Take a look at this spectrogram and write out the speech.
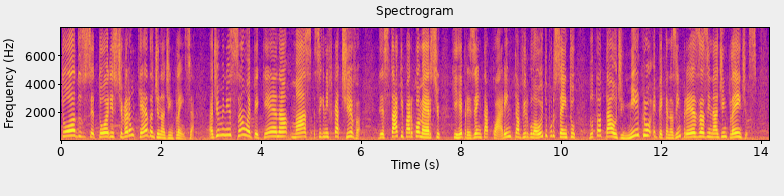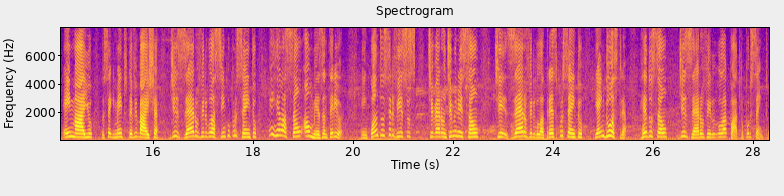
todos os setores tiveram queda de inadimplência. A diminuição é pequena, mas significativa. Destaque para o comércio, que representa 40,8% do total de micro e pequenas empresas inadimplentes. Em maio, o segmento teve baixa de 0,5% em relação ao mês anterior, enquanto os serviços tiveram diminuição de 0,3% e a indústria redução de 0,4%.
